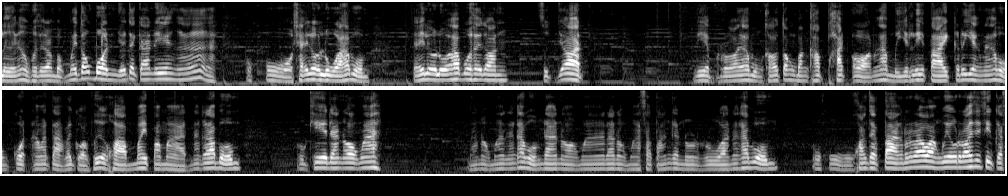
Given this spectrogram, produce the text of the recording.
เลยนะผมโพไซดอนบอกไม่ต้องบ่นเดี๋ยวจัดการเองนะโอ้โหใช้รัวๆครับผม ใช้รัวๆครับโพไซดอนสุดยอด เรียบร้อยครับผมเขาต้องบังคับพัดออกนะครับมีเยลลี่ตายเกลี้ยงนะครับผมกดอมตะไปก่อนเพื่อความไม่ประมาทนะครับผม โอเคดันออกมาดันออกมานะครับผมดันออกมาดันออกมาสตันกันรัวๆนะครับผม โอ้โห ความแตกต่างระหว่างเวล140กับ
